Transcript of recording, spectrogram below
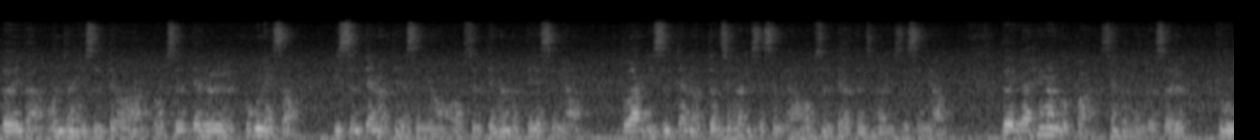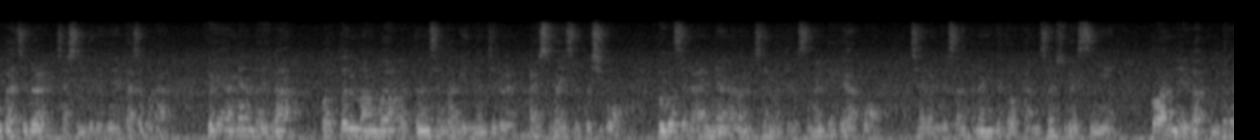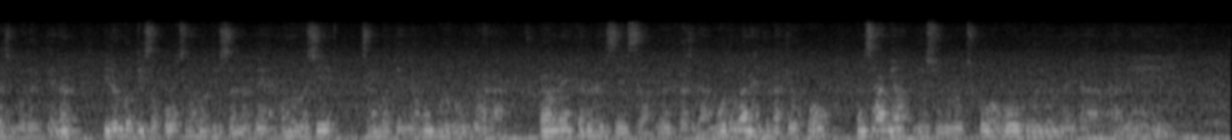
너희가 원장이 있을 때와 없을 때를 구분해서 있을 때는 어떠했으며 없을 때는 어떠했으며 또한 있을 때는 어떤 생각이 있었으며 없을 때 어떤 생각이 있었으며 너희가 행한 것과 생각한 것을 두 가지를 자신들에게 따져보라. 그리하면 너희가 어떤 마음과 어떤 생각이 있는지를 알 수가 있을 것이고 그것을 알면은 잘못되었음을 회개하고 잘한 것은 하나님께 더 감사할 수가 있으니 또한 너희가 분별하지 못할 때는 이런 것도 있었고 저런 것도 있었는데 어느 것이 잘못됐냐고 물어보기도 하라. 다음에 페르리스에 있어 여기까지라 모든 하나님께 맡겼고 감사하며 예수 이름으로 축복하고 기도드립니다. 아멘.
